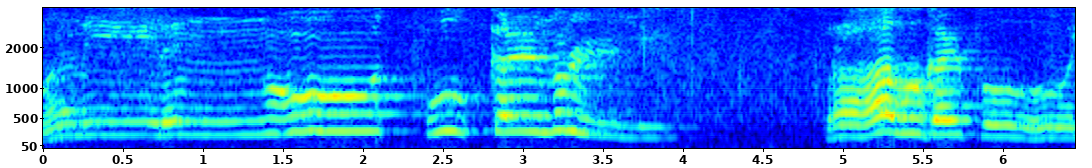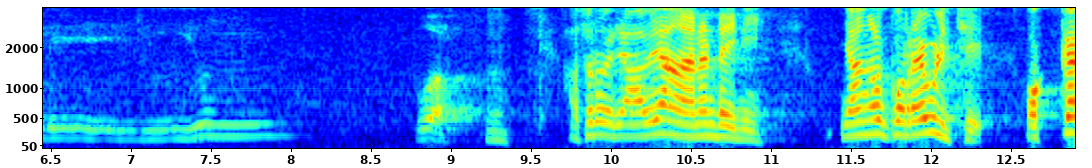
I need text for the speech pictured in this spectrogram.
മണിയിലെങ്ങോ പൂക്കൾ നുള്ളി പ്രാവുകൾ പോലെ നീയും. അസുറോ രാവിലെ ആനണ്ട ഇനി. ഞങ്ങൾ കുറെ വിളിച്ച്. ഒക്കെ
